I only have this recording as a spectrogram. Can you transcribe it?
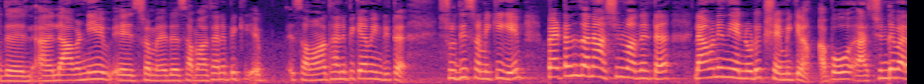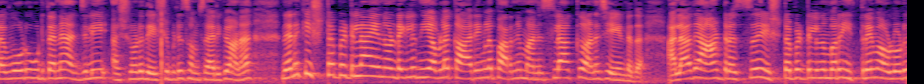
ഇത് ലാവണ്യെ ശ്രമ ഇത് സമാധാനിപ്പിക്ക സമാധാനിപ്പിക്കാൻ വേണ്ടിയിട്ട് ശ്രുതി ശ്രമിക്കുകയും പെട്ടെന്ന് തന്നെ അശ്വിൻ വന്നിട്ട് ലാവണ്യ നീ എന്നോട് ക്ഷമിക്കണം. അപ്പോൾ അശ്വിന്റെ വരവോടുകൂടി തന്നെ അഞ്ജലി അശ്വിനോട് ദേഷ്യപ്പെട്ട് സംസാരിക്കുകയാണ് നിനക്ക് ഇഷ്ടപ്പെട്ടില്ല എന്നുണ്ടെങ്കിൽ നീ അവളെ കാര്യങ്ങൾ പറഞ്ഞ് മനസ്സിലാക്കുകയാണ് ചെയ്യേണ്ടത്. അല്ലാതെ ആ ഡ്രസ്സ് ഇഷ്ടപ്പെട്ടില്ലെന്ന് പറഞ്ഞ് ഇത്രയും അവളോട്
